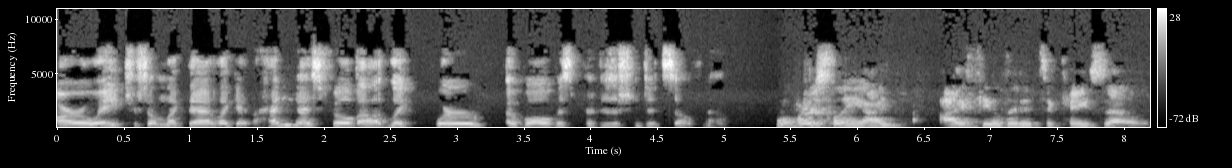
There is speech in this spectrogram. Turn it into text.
ROH or something like that? Like how do you guys feel about like where Evolve has positioned itself now? Well, personally, I I feel that it's a case of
